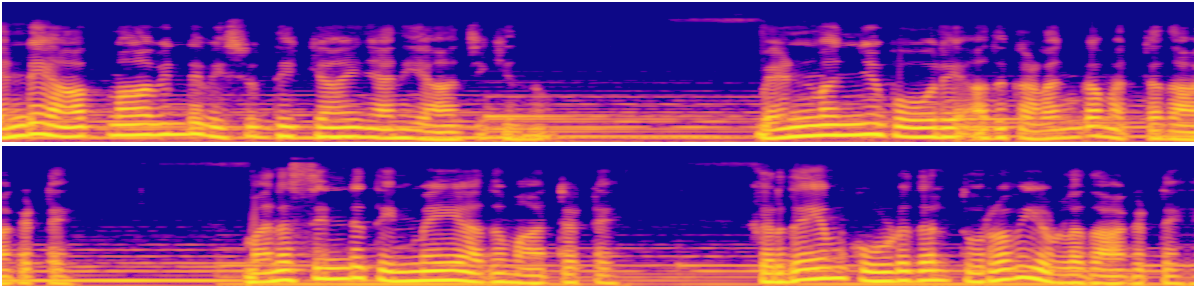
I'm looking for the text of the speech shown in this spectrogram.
എന്റെ ആത്മാവിന്റെ വിശുദ്ധിക്കായി ഞാൻ യാചിക്കുന്നു. വെൺമഞ്ഞു പോലെ അത് കളങ്കമറ്റതാകട്ടെ. മനസ്സിന്റെ തിന്മയെ അത് മാറ്റട്ടെ. ഹൃദയം കൂടുതൽ തുറവിയുള്ളതാകട്ടെ.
